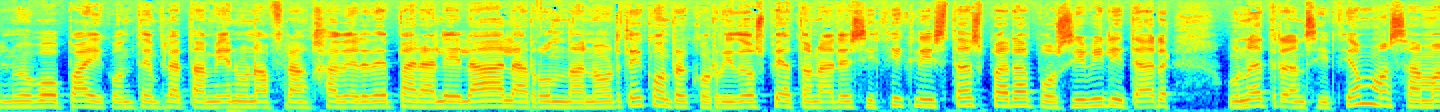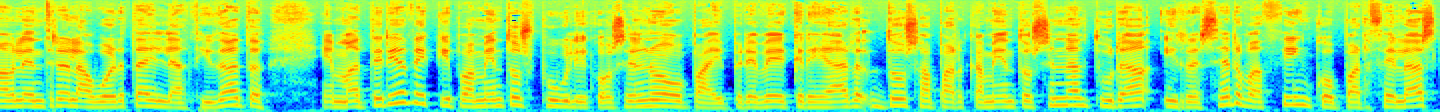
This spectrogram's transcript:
El nuevo PAI contempla también una franja verde paralela a la Ronda Norte con recorridos peatonales y ciclistas para posibilitar una transición más amable entre la huerta y la ciudad. En materia de equipamientos públicos, el nuevo PAI prevé crear dos aparcamientos en altura y reserva cinco parcelas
